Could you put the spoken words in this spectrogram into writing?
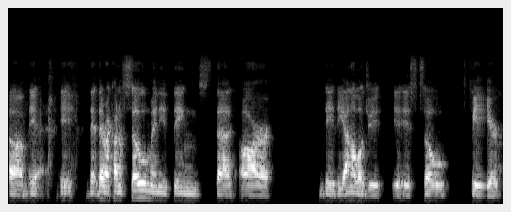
um, it, it, there are kind of so many things that are the the analogy is so clear.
